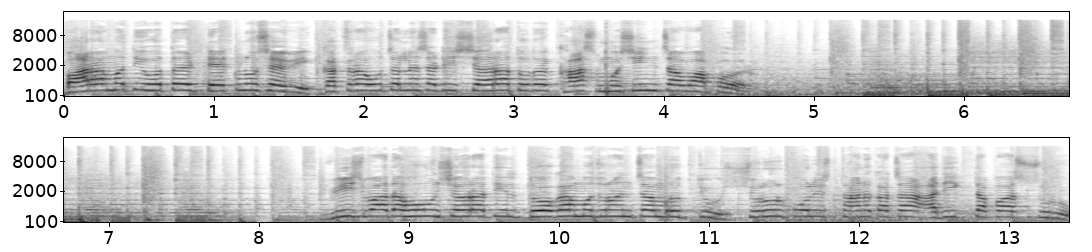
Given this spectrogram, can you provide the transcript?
बारामती होतोय टेक्नोसेवी कचरा उचलण्यासाठी शहरात होतोय खास मशीनचा वापर. वीज बाधा होऊन शहरातील दोघा मजुरांचा मृत्यू शिरूर पोलीस स्थानकाचा अधिक तपास सुरू.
